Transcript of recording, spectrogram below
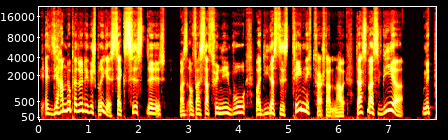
Äh, sie haben nur persönliche Gespräche, sexistisch, was, was ist das für ein Niveau, weil die das System nicht verstanden haben. Das, was wir mit,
